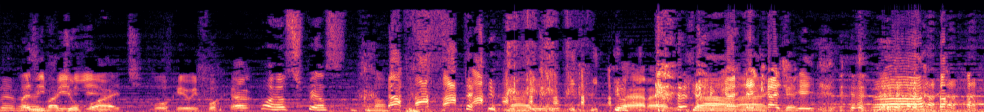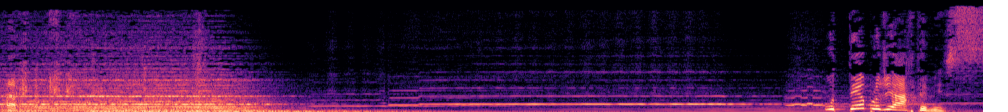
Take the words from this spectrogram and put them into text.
né? Mas enfim, invadiu o ele Kuwait. morreu enforcado. Morreu suspenso no final. Caralho. Até engasguei. O Templo de Artemis.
